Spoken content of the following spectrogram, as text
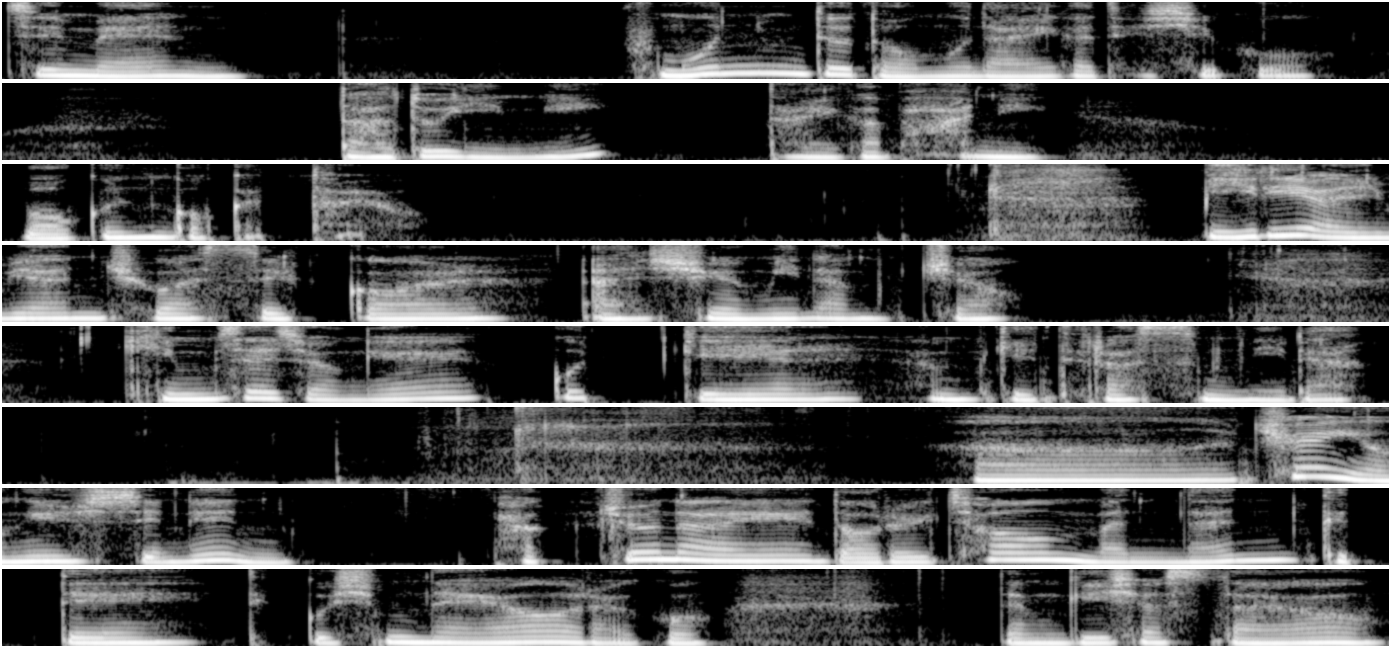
쯤엔 부모님도 너무 나이가 드시고 나도 이미 나이가 많이 먹은 것 같아요. 미리 알면 좋았을 걸 아쉬움이 남죠. 김세정의 꽃길 함께 들었습니다. 아, 최영일 씨는 박준하의 너를 처음 만난 그때 듣고 싶네요. 라고 남기셨어요.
